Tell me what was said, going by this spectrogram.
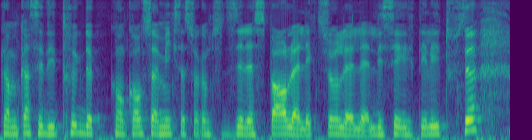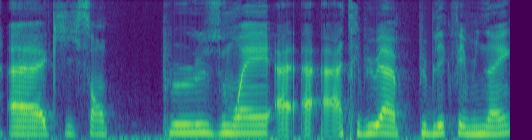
comme quand c'est des trucs de qu'on consomme, que ce soit comme tu disais le sport, la lecture, le- le- les séries télé, tout ça, euh, qui sont plus ou moins à- à- attribués à un public féminin,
